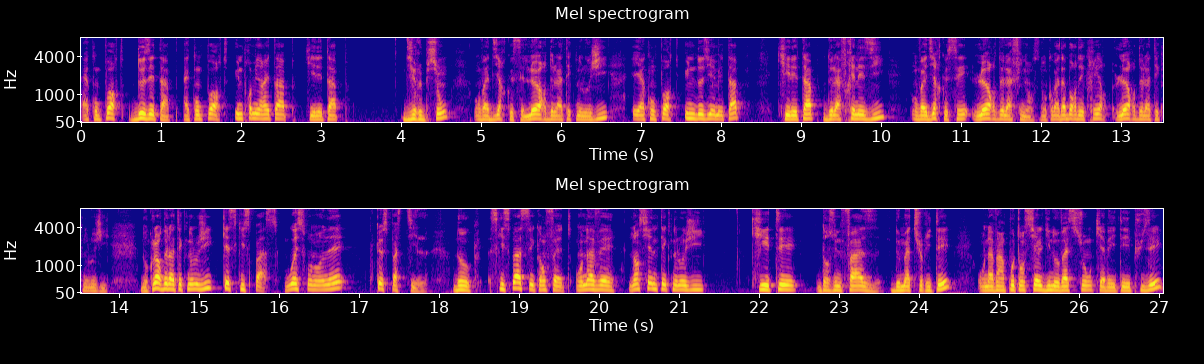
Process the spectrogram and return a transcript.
elle comporte deux étapes. Elle comporte une première étape qui est l'étape d'irruption. On va dire que c'est l'heure de la technologie. Et elle comporte une deuxième étape qui est l'étape de la frénésie on va dire que c'est l'heure de la finance. Donc on va d'abord décrire l'heure de la technologie. Donc l'heure de la technologie, qu'est-ce qui se passe? Où est-ce qu'on en est? Que se passe-t-il? Donc ce qui se passe, c'est qu'en fait, on avait l'ancienne technologie qui était dans une phase de maturité, on avait un potentiel d'innovation qui avait été épuisé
